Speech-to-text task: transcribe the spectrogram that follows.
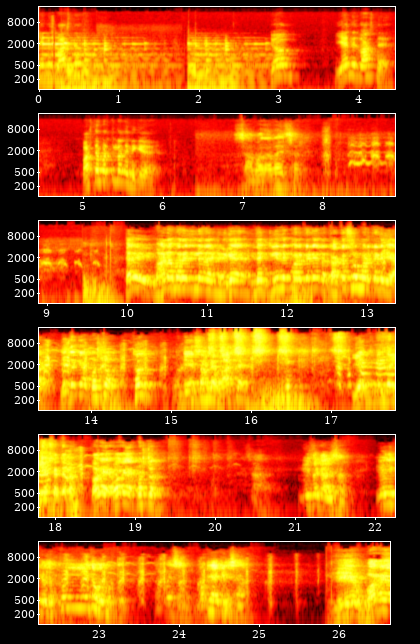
ಏನಿದ್ ವಾಸನೆ? ಯೋ ಏನಿದ್ ವಾಸನೆ? ವಾಸನೆ ಬರ್ತಿಲ್ಲ ನಿನಗೆ? ಸಮಾಧಾನ ಆಯ್ತು ಸರ್. ಏಯ್ ಮಾನ ಮರ್ಯಾದಿಲ್ಲ ನಾನು ನಿನಗೆ. ಇದನ್ನ ಕ್ಲಿನಿಕ್ ಮಾಡ್ಕೊಂಡಿಲ್ಲ ಕಕಸ್ರು ಮಾಡ್ಕೊಂಡಿದ್ಯಾ? ಇದಕ್ಕೆ ಫಸ್ಟ್ ಒಂದೇ ಸಮಯ ವಾಸನೆ. ಏನ್ ತಿಂದ ಏನ್ ಕತೆನ ಹೋಗಯ್ಯ ಹೋಗಯ್ಯ ಫಸ್ಟ್ ಸರ್ ನೀಟಾಗಲಿ ಸರ್. ಹೇಳಿ ಕೇಳಿದ ಪುಯ್ಯಂತ ಹೋಗ್ಬಿಡ್ತು. ತಪ್ಪಾಯ್ತು ಸರ್ ಹೊಟ್ಟೆ ಹಾಕಿರಿ ಸರ್. ಏ ಹೋಗಯ್ಯ.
